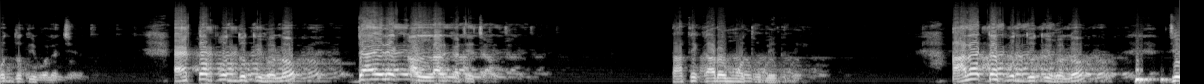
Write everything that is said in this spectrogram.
পদ্ধতি বলেছে। একটা পদ্ধতি হলো ডাইরেক্ট আল্লাহর কাছে চাও তাতে কারও মতভেদ নেই। আর একটা পদ্ধতি হলো যে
